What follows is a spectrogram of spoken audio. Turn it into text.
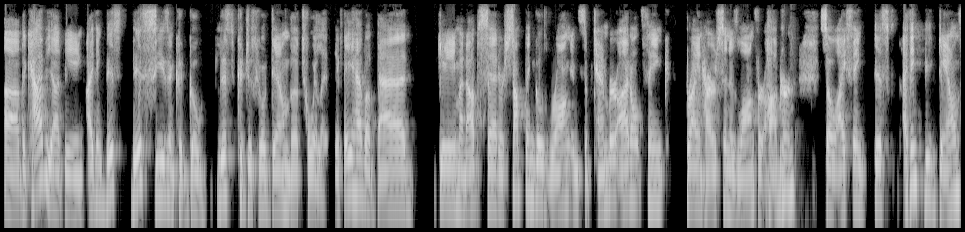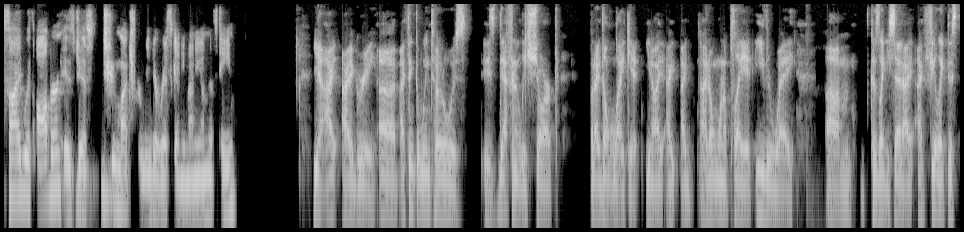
uh, the caveat being, I think this this season could go this could just go down the toilet if they have a bad game, an upset, or something goes wrong in September. I don't think Bryan Harsin is long for Auburn. So I think this I think the downside with Auburn is just too much for me to risk any money on this team. Yeah, I, I agree. Uh, I think the win total is is definitely sharp, but I don't like it. You know, I I, I don't want to play it either way. Because um, like you said, I, I feel like this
